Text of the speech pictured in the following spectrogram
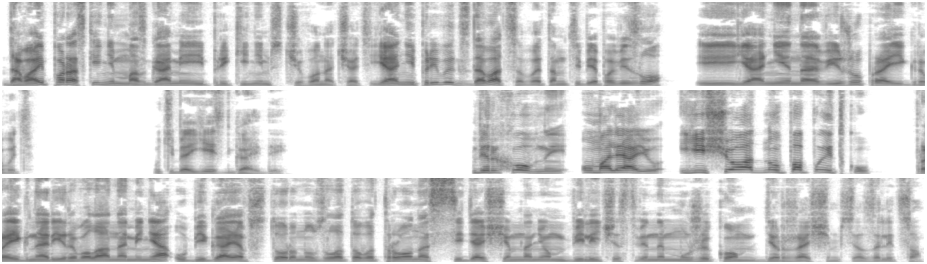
давай пораскинем мозгами и прикинем, с чего начать. Я не привык сдаваться, в этом тебе повезло. И я ненавижу проигрывать. У тебя есть гайды?» «Верховный, умоляю, еще одну попытку!» Проигнорировала она меня, убегая в сторону золотого трона с сидящим на нем величественным мужиком, держащимся за лицо.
